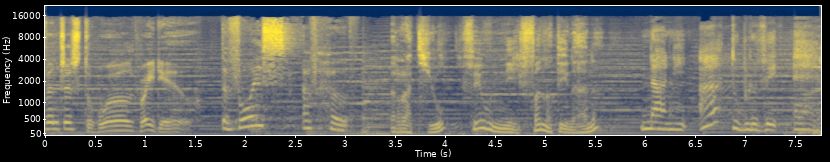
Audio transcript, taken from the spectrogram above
Adventist World Radio, the voice of hope. Radio feony fanantenana na ny AWR.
